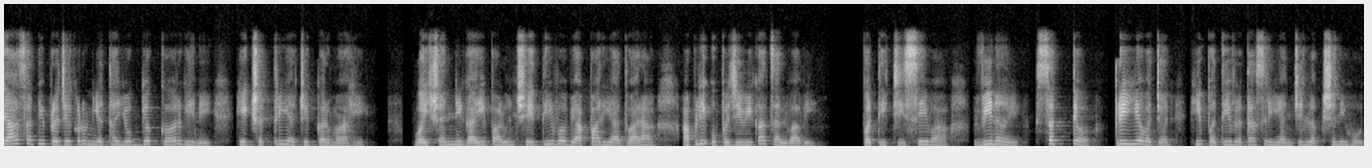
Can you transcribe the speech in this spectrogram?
त्यासाठी प्रजेकडून यथायोग्य कर घेणे हे क्षत्रियाचे कर्म आहे. वैश्यांनी गायी पाळून शेती व व्यापार याद्वारा आपली उपजीविका चालवावी. पतीची सेवा विनय सत्य प्रियवचन ही पतिव्रता स्त्रियांची लक्षणे होत.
